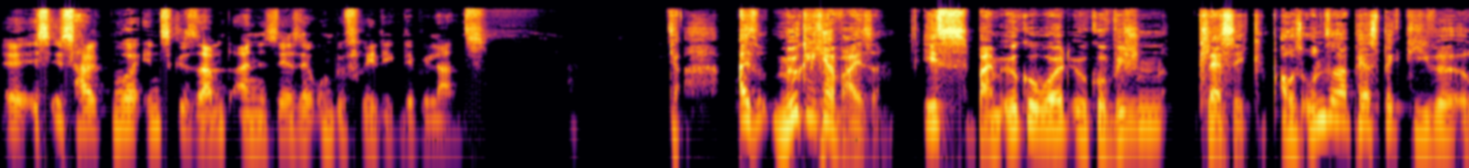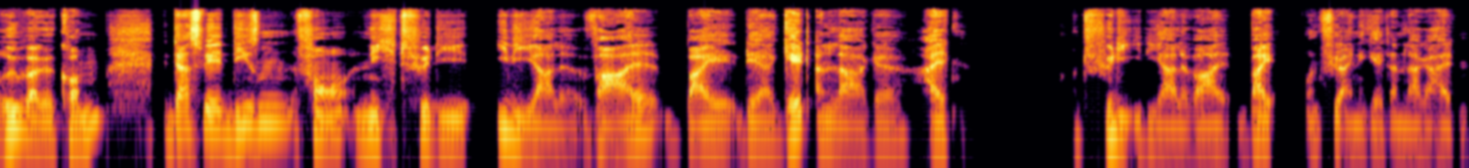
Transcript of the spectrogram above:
es ist halt nur insgesamt eine sehr, sehr unbefriedigende Bilanz. Ja, also möglicherweise ist beim ÖkoWorld ÖkoVision Classic aus unserer Perspektive rübergekommen, dass wir diesen Fonds nicht für die ideale Wahl bei der Geldanlage halten und für die ideale Wahl bei und für eine Geldanlage halten.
